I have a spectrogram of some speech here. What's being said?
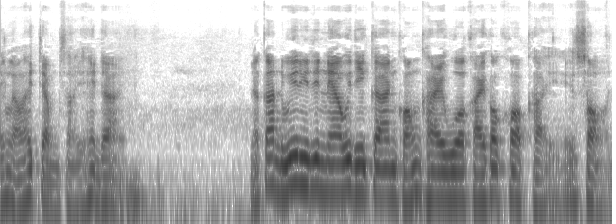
ของเราให้แจ่มใสให้ได้แล้วก็วิธีแนววิธีการของใครวัวใครก็ข้อใครสอน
